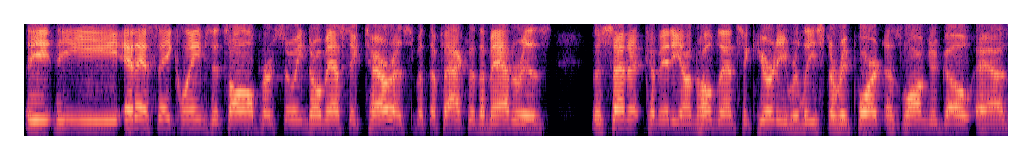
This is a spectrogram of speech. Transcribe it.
The the NSA claims it's all pursuing domestic terrorists, but the fact of the matter is, the Senate Committee on Homeland Security released a report as long ago as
